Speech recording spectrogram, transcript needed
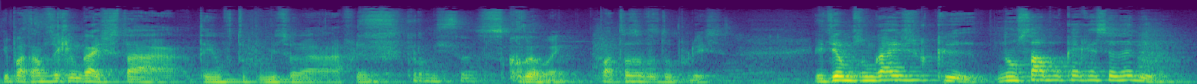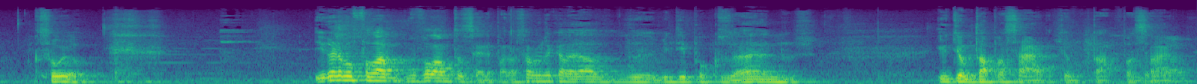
E pá, estamos aqui um gajo que está, tem um futuro promissor à, frente. Promissor. Se correr bem, pá, estás a fazer por isso. E temos um gajo que não sabe o que é que é ser da vida, que sou eu. E agora vou falar, vou falar muito a sério, pá, nós estamos naquela idade de 20 e poucos anos e o tempo está a passar, o tempo está a passar.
